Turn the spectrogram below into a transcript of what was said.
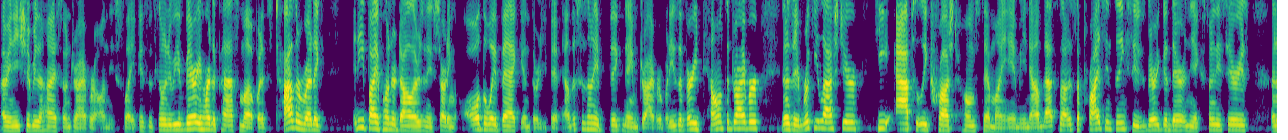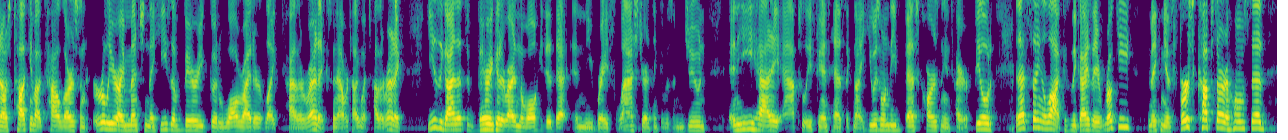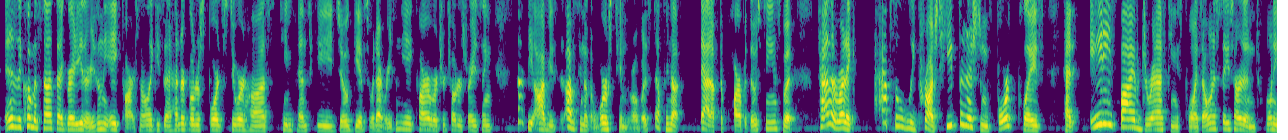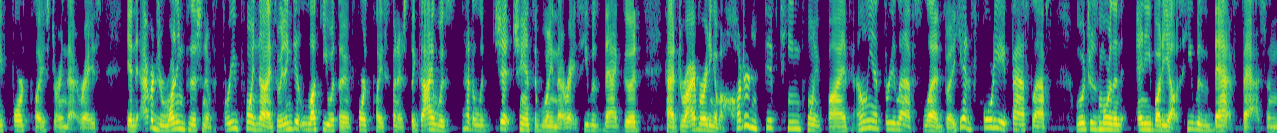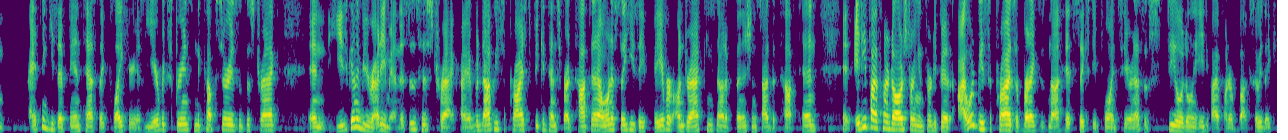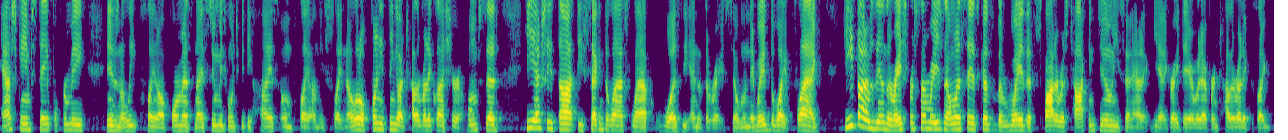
I mean, he should be the highest owned driver on the slate because it's going to be very hard to pass him up. But it's Tyler Reddick, $8,500, and he's starting all the way back in 35th. Now, this is not a big name driver, but he's a very talented driver. And as a rookie last year, he absolutely crushed Homestead Miami. Now, that's not a surprising thing because he was very good there in the Xfinity Series. And I was talking about Kyle Larson earlier. I mentioned that he's a very good wall rider like Tyler Reddick. So now we're talking about Tyler Reddick. He's a guy that's very good at riding the wall. He did that in the race last year. I think it was in June. And he had a absolutely fantastic night. He was one of the best cars in the entire field. And that's saying a lot because the guy's a rookie making his first Cup start at Homestead, and his equipment's not that great either. He's in the 8 car. It's not like he's at Hendrick Motorsports, Stewart-Haas, Team Penske, Joe Gibbs, whatever. He's in the 8 car, Richard Childress Racing. Not the obvious, obviously not the worst team in the world, but it's definitely not that up to par with those teams. But Tyler Reddick absolutely crushed. He finished in fourth place, had 85 DraftKings points. I want to say he started in 24th place during that race. He had an average running position of 3.9, so he didn't get lucky with a fourth place finish. The guy was had a legit chance of winning that race. He was that good. Had a driver rating of 115.5. Only had three laps led, but he had 48 fast laps, which was more than anybody else. He was that fast, and I think he's a fantastic play here. He has a year of experience in the Cup Series at this track and he's going to be ready, man. This is his track. I would not be surprised if he contends for a top 10. I want to say he's a favorite on DraftKings now to finish inside the top 10. At $8,500 starting in 35th, I would be surprised if Reddick does not hit 60 points here, and that's a steal at only 8500 bucks. So he's a cash game staple for me. He's an elite play in all formats, and I assume he's going to be the highest owned play on the slate. Now, a little funny thing about Tyler Reddick last year at Homestead, he actually thought the second to last lap was the end of the race. So when they waved the white flag, he thought it was the end of the race for some reason. I want to say it's because of the way that Spotter was talking to him. He said had a, he had a great day or whatever, and Tyler Reddick was like,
